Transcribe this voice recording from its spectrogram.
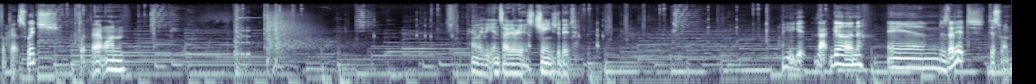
Flip that switch. Flip that one. Apparently the inside area has changed a bit. I need to get that gun. And is that it? This one.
